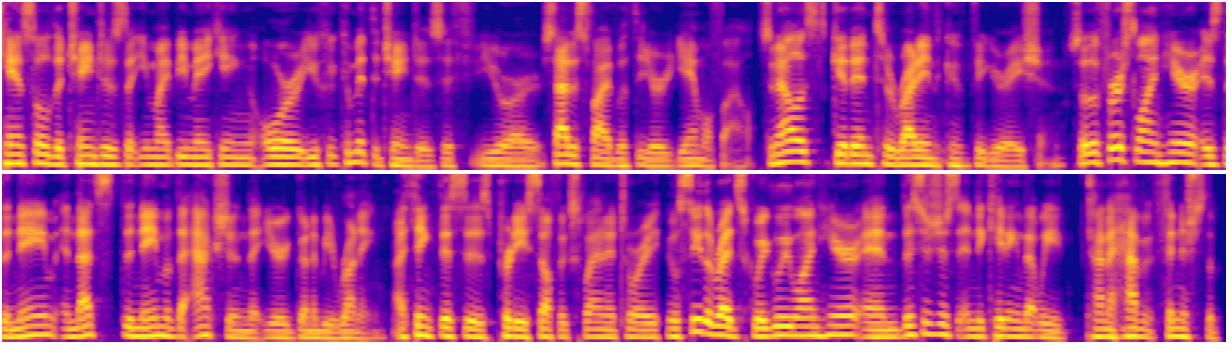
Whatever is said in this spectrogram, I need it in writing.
cancel the changes that you might be making, or you could commit the changes if you are satisfied with your YAML file. So now let's get into writing the configuration. So the first line here is the name and that's the name of the action that you're going to be running. I think this is pretty self-explanatory. You'll see the red squiggly line here, and this is just indicating that we kind of haven't finished the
